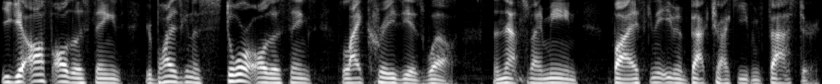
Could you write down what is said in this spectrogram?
you get off all those things, your body's gonna store all those things like crazy as well. And that's what I mean by it's gonna even backtrack even faster.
